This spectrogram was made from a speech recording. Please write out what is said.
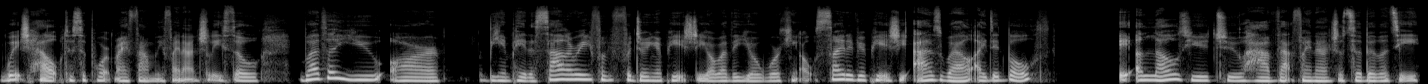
which helped to support my family financially. So, whether you are being paid a salary for, for doing your PhD or whether you're working outside of your PhD as well, I did both it allows you to have that financial stability.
